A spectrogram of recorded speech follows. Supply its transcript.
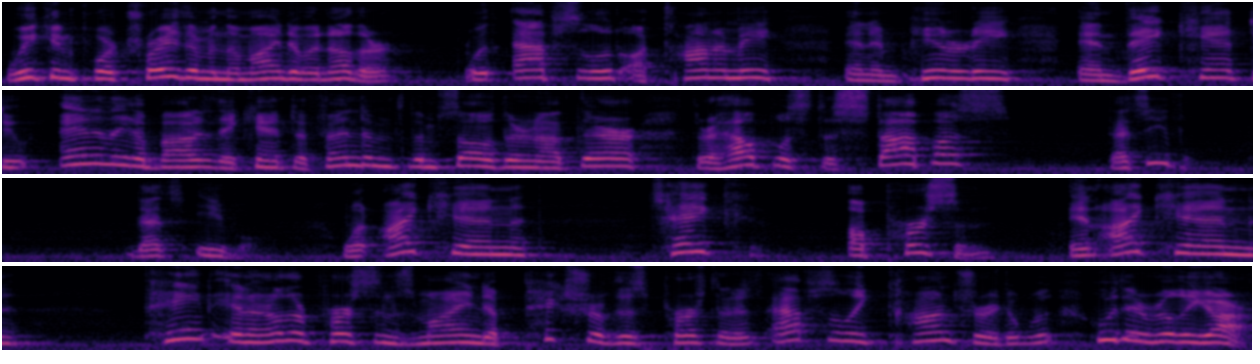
we can portray them in the mind of another with absolute autonomy and impunity, and they can't do anything about it. They can't defend them themselves. They're not there. They're helpless to stop us. That's evil. that's evil. When I can take a person and I can paint in another person's mind a picture of this person that is absolutely contrary to who they really are.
